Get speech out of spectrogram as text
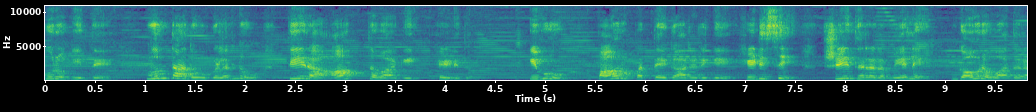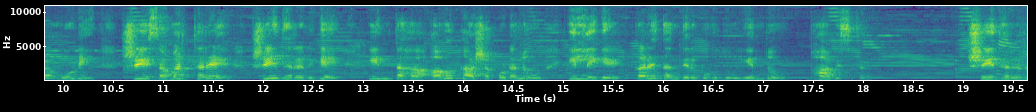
ಗುರುಗೀತೆ ಮುಂತಾದವುಗಳನ್ನು ತೀರಾ ಆಪ್ತವಾಗಿ ಹೇಳಿದರು. ಇವು ಪಾರುಪತ್ತೆಗಾರರಿಗೆ ಹಿಡಿಸಿ ಶ್ರೀಧರರ ಮೇಲೆ ಗೌರವಾದರ ಮೂಡಿ ಶ್ರೀ ಸಮರ್ಥರೇ ಶ್ರೀಧರರಿಗೆ ಇಂತಹ ಅವಕಾಶ ಕೊಡಲು ಇಲ್ಲಿಗೆ ಕರೆತಂದಿರಬಹುದು ಎಂದು ಭಾವಿಸಿದರು. ಶ್ರೀಧರರ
